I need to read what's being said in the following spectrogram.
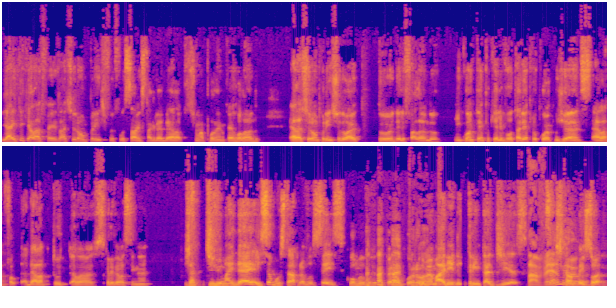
E aí, o que, que ela fez? Ela tirou um print, fui fuçar o Instagram dela, tinha uma polêmica aí rolando. Ela tirou um print do Arthur, dele falando em quanto tempo que ele voltaria pro corpo de antes. Ela, dela, ela escreveu assim, né? Já tive uma ideia. E se eu mostrar pra vocês como eu vou recuperar o corpo do meu marido em 30 dias? Tá Você acha vendo? que ela pensou?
